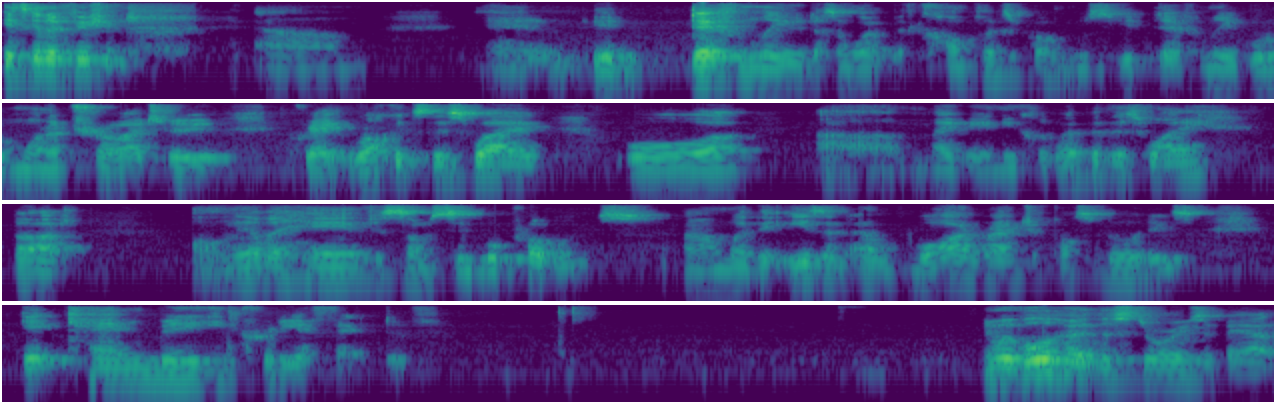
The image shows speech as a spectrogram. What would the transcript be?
it's inefficient, um, and it definitely doesn't work with complex problems. You definitely wouldn't want to try to create rockets this way, or um, maybe a nuclear weapon this way, but on the other hand, for some simple problems um, where there isn't a wide range of possibilities, it can be pretty effective. And we've all heard the stories about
